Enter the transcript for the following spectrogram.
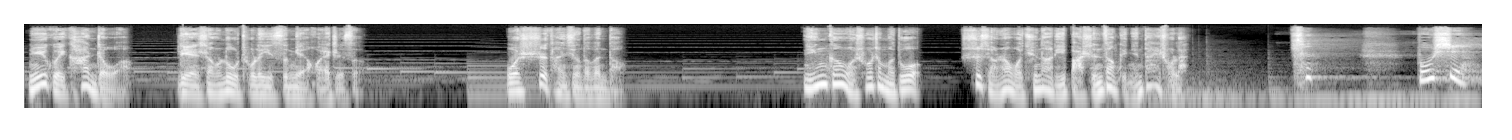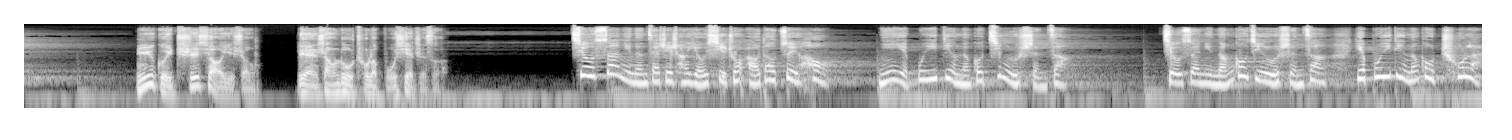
女鬼看着我，脸上露出了一丝缅怀之色。我试探性的问道：“您跟我说这么多，是想让我去那里把神藏给您带出来？”哼，不是。女鬼嗤笑一声，脸上露出了不屑之色。就算你能在这场游戏中熬到最后，你也不一定能够进入神藏。就算你能够进入神藏，也不一定能够出来。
